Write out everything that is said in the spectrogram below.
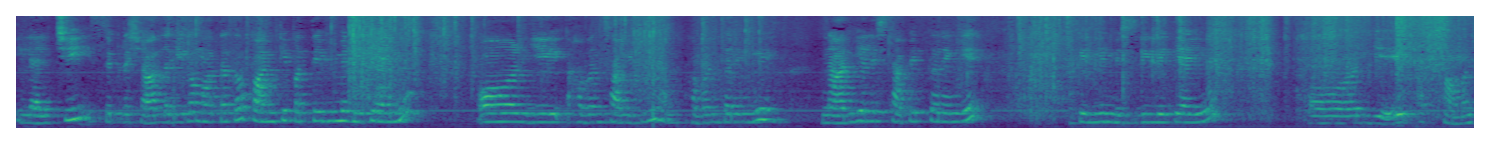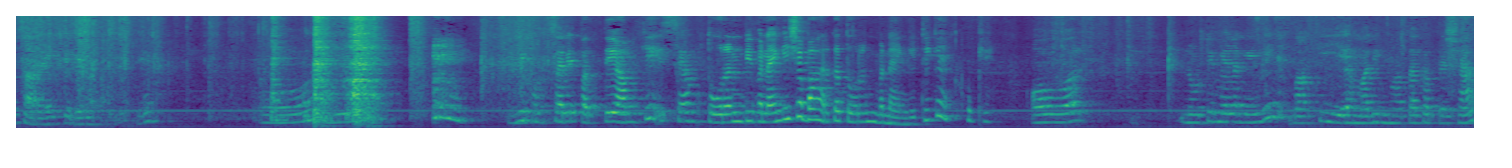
इलायची, इससे प्रसाद लगेगा माता का। पान के पत्ते भी मैं लेके आई हूँ। और ये हवन सामग्री हम हवन करेंगे, नारियल स्थापित करेंगे लिए मिश्री लेके आई हूँ। और ये अब सामान सारा ही चले लगा देते हैं। और बहुत सारे पत्ते आम के इससे हम तोरण भी बनाएँगे इसे बाहर का तोरन बनाएँगे ठीक है? ओके। और लोटे में लगेंगे। बाकी ये हमारी माता का प्रसाद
